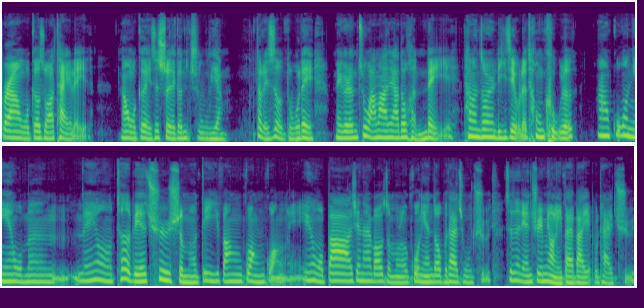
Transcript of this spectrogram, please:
不然我哥说他太累了，然后我哥也是睡得跟猪一样，到底是有多累？每个人住阿妈家都很累耶，他们终于理解我的痛苦了。那过年我们没有特别去什么地方逛逛诶，因为我爸现在不知道怎么了，过年都不太出去，甚至连去庙里拜拜也不太去，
